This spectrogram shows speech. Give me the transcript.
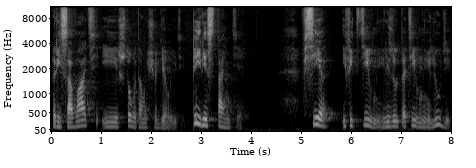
рисовать и что вы там еще делаете. Перестаньте. Все эффективные, результативные люди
